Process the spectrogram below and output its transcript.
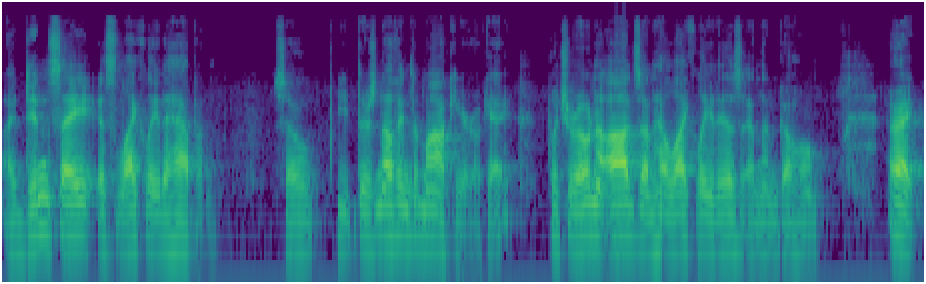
I didn't say it's likely to happen. So you, there's nothing to mock here, okay? Put your own odds on how likely it is and then go home. All right.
